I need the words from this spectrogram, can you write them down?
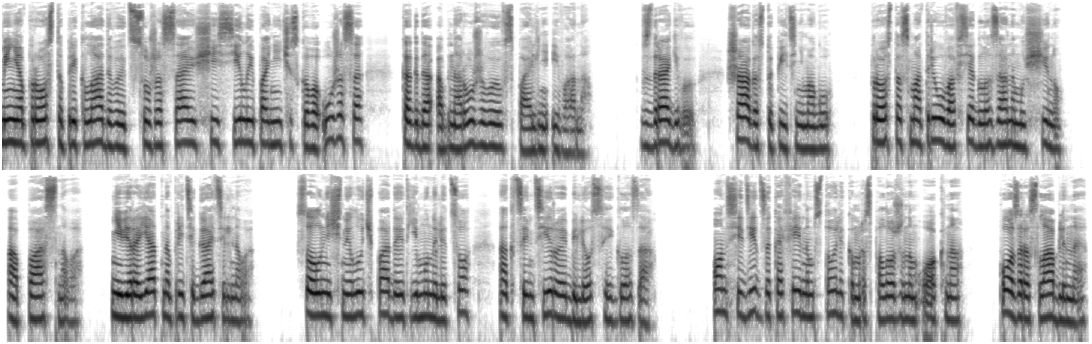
Меня просто прикладывает с ужасающей силой панического ужаса, когда обнаруживаю в спальне Ивана. Вздрагиваю, шага ступить не могу. Просто смотрю во все глаза на мужчину. Опасного, невероятно притягательного. Солнечный луч падает ему на лицо, акцентируя белесые глаза. Он сидит за кофейным столиком, расположенным у окна. Поза расслабленная,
